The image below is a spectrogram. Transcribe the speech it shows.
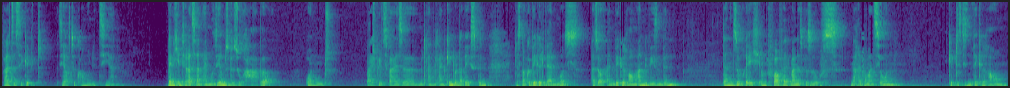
falls es sie gibt, sie auch zu kommunizieren. Wenn ich Interesse an einem Museumsbesuch habe und beispielsweise mit einem kleinen Kind unterwegs bin, das noch gewickelt werden muss, also auf einen Wickelraum angewiesen bin, dann suche ich im Vorfeld meines Besuchs nach Informationen. Gibt es diesen Wickelraum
